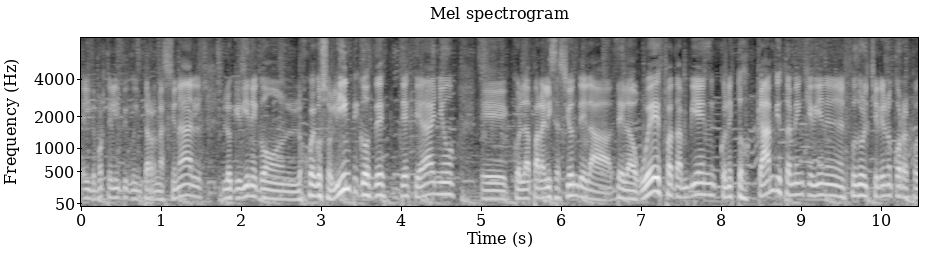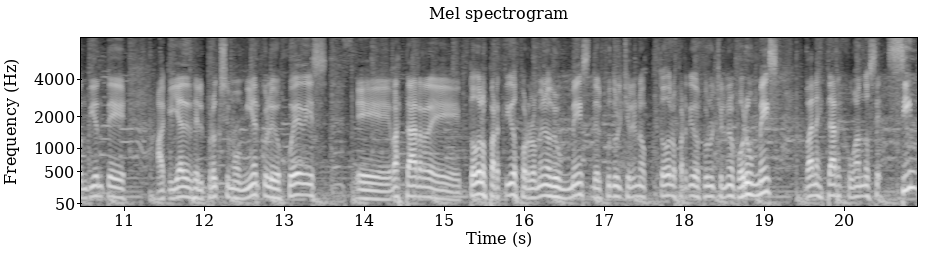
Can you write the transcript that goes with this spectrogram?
el deporte olímpico internacional, lo que viene con los Juegos Olímpicos de, este año, con la paralización de la, de la UEFA también, con estos cambios también que vienen en el fútbol chileno correspondiente a que ya desde el próximo miércoles o jueves va a estar todos los partidos por lo menos de un mes del fútbol chileno, todos los partidos del fútbol chileno por un mes van a estar jugándose sin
